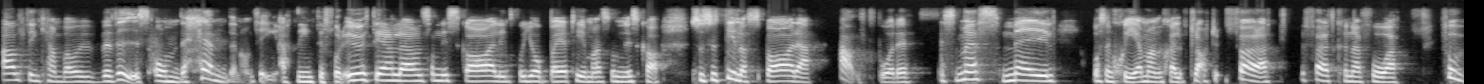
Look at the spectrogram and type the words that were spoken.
Allting kan vara bevis om det händer någonting. Att ni inte får ut er lön som ni ska eller inte får jobba er timmar som ni ska. Så se till att spara allt. Både sms, mail och sen scheman självklart. För att, för att kunna få få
